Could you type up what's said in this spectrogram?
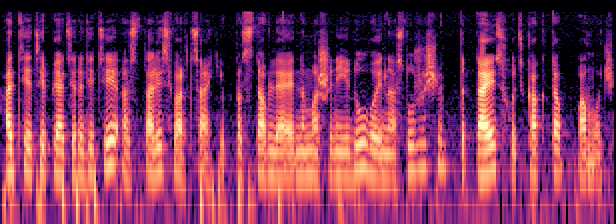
Отец и пятеро детей остались в Арцахе, поставляя на машине еду военнослужащим, пытаясь хоть как-то помочь.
